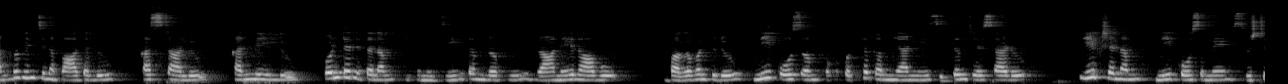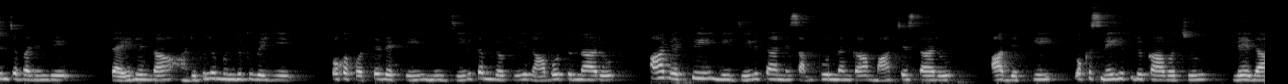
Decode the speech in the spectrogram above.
అనుభవించిన బాధలు కష్టాలు కన్నీళ్ళు ఒంటరితనం ఇక నీ జీవితంలోకి రానే రావు. భగవంతుడు నీ కోసం ఒక కొత్త గమ్యాన్ని సిద్ధం చేశాడు. ఈ క్షణం నీ కోసమే సృష్టించబడింది. ధైర్యంగా అడుగులు ముందుకు వెయ్యి. ఒక కొత్త వ్యక్తి నీ జీవితంలోకి రాబోతున్నారు. ఆ వ్యక్తి మీ జీవితాన్ని సంపూర్ణంగా మార్చేస్తారు. ఆ వ్యక్తి ఒక స్నేహితుడు కావచ్చు లేదా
